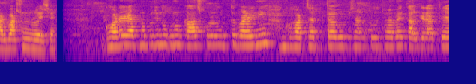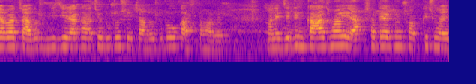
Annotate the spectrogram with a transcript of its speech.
আর বাসন রয়েছে। ঘরের এখনও পর্যন্ত কোনো কাজ করে উঠতে পারিনি। ঘর ছাড়তে হবে, বিছানা তুলতে হবে, কালকে রাত্রে আবার চাদর ভিজিয়ে রাখা আছে দুটো, সেই চাদর দুটোও কাচতে হবে। মানে যেদিন কাজ হয়, একসাথে একদম সব কিছু হয়,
